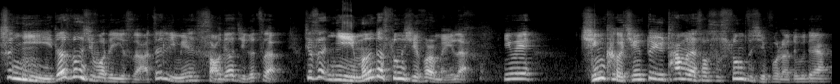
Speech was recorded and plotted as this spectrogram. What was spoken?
是你的孙媳妇的意思啊，这里面少掉几个字，就是你们的孙媳妇儿没了。因为秦可卿对于他们来说是孙子媳妇了，对不对？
